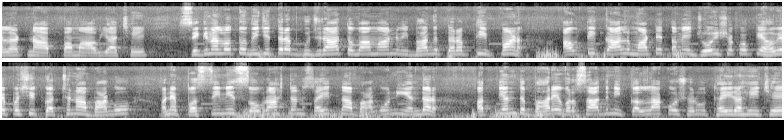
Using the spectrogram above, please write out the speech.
એલર્ટના આપવામાં આવ્યા છે. સિગ્નલો તો બીજી તરફ ગુજરાત, હવામાન વિભાગ તરફથી પણ આવતીકાલ માટે તમે જોઈ શકો કે હવે પછી કચ્છના ભાગો અને પશ્ચિમી સૌરાષ્ટ્ર સહિતના ભાગોની અંદર અત્યંત ભારે વરસાદની કલાકો શરૂ થઈ રહી છે.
